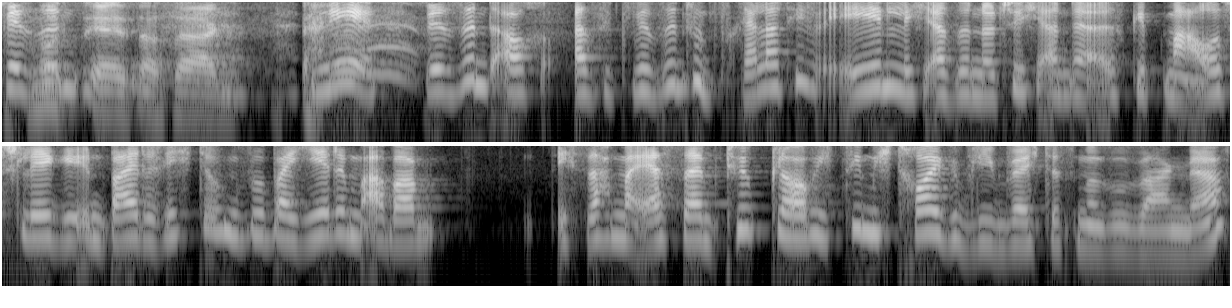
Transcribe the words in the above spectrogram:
das musst du ja jetzt auch sagen nee, wir sind auch, also wir sind uns relativ ähnlich. Also natürlich an der, es gibt mal Ausschläge in beide Richtungen, so bei jedem, aber ich sag mal, er ist seinem Typ, glaube ich, ziemlich treu geblieben, wenn ich das mal so sagen darf.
